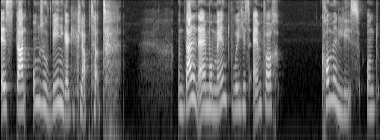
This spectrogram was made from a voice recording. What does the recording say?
es dann umso weniger geklappt hat. Und dann in einem Moment, wo ich es einfach kommen ließ und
